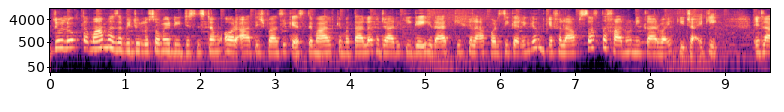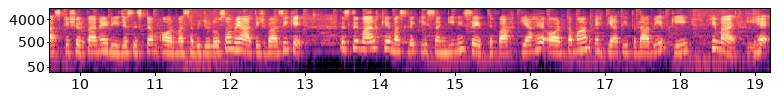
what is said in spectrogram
जो लोग तमाम मजहबी जुलूसों में डीजे सिस्टम और आतिशबाजी के इस्तेमाल के मुतालिक जारी की गई हिदायत की खिलाफ वर्जी करेंगे, उनके खिलाफ सख्त कानूनी कार्रवाई की जाएगी। इजलास के शुरा ने डीजे सिस्टम और मजहबी जुलूसों में आतिशबाजी के इस्तेमाल के मसले की संगीनी से इतफाक़ किया है और तमाम एहतियाती तदाबीर की हिमायत की है।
